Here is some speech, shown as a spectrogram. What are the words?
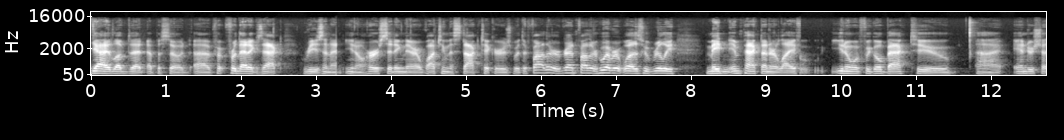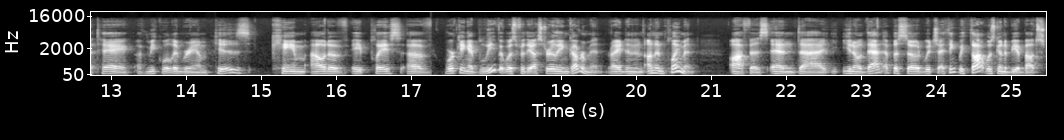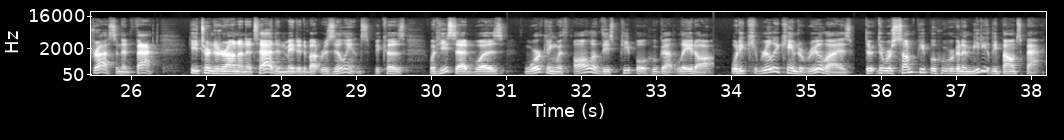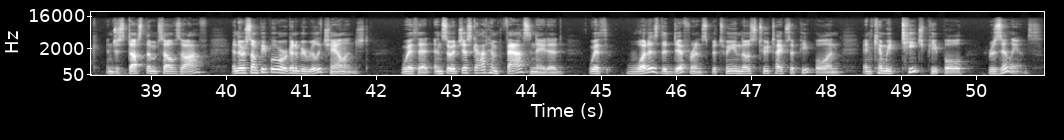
Yeah, I loved that episode uh, for, for that exact reason. You know, her sitting there watching the stock tickers with her father or grandfather, whoever it was, who really made an impact on her life. You know, if we go back to uh, Andrew Shatté of meQuilibrium, his came out of a place of working, I believe it was for the Australian government, right, in an unemployment office. And, uh, you know, that episode, which I think we thought was going to be about stress, and in fact, he turned it around on its head and made it about resilience because what he said was working with all of these people who got laid off, what he really came to realize, there, there were some people who were going to immediately bounce back and just dust themselves off. And there were some people who were going to be really challenged with it. And so it just got him fascinated with what is the difference between those two types of people and, and can we teach people resilience?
